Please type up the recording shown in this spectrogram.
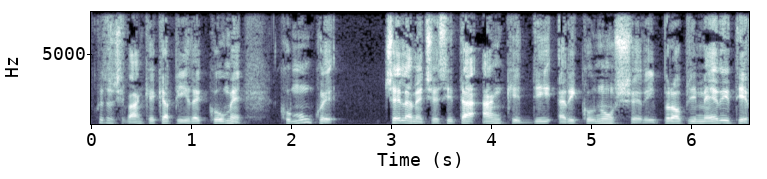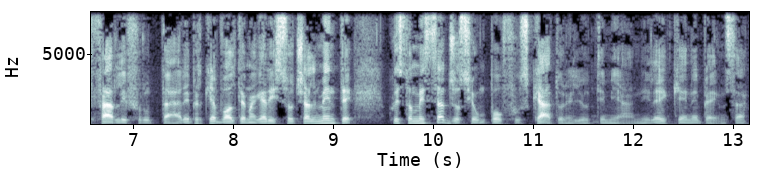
Questo ci fa anche capire come comunque c'è la necessità anche di riconoscere i propri meriti e farli fruttare, perché a volte magari socialmente questo messaggio si è un po' offuscato negli ultimi anni. Lei che ne pensa?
